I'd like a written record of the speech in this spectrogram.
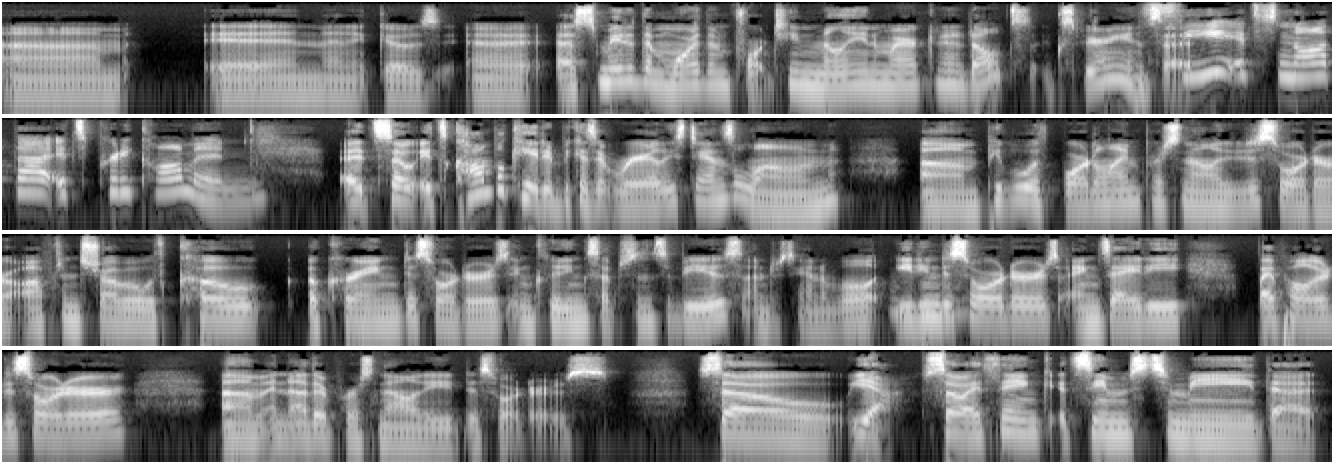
Um, and then it goes uh, estimated that more than 14 million American adults experience it. See, it's not that. It's pretty common. It's, so it's complicated because it rarely stands alone. Um, people with borderline personality disorder often struggle with co-occurring disorders, including substance abuse, understandable, eating disorders, anxiety, bipolar disorder, um, and other personality disorders. So yeah, so I think it seems to me that,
